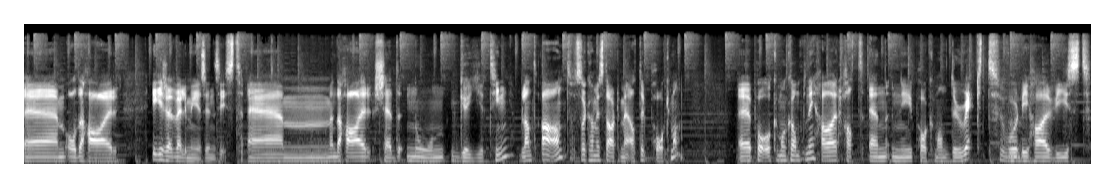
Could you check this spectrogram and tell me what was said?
um, og det har ikke skjedd veldig mye siden sist. Um, men det har skjedd noen gøye ting. Blant annet så kan vi starte med at Pokémon. Eh, Pokémon Company har hatt en ny Pokémon Direct, hvor de har vist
